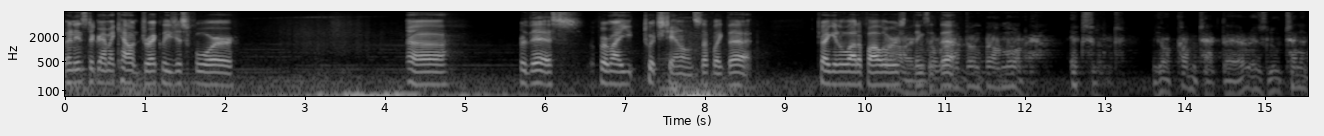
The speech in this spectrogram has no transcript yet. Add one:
an Instagram account directly just for uh for this, for my Twitch channel and stuff like that. Try to get a lot of followers and things like that. Excellent. Your contact there is Lieutenant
